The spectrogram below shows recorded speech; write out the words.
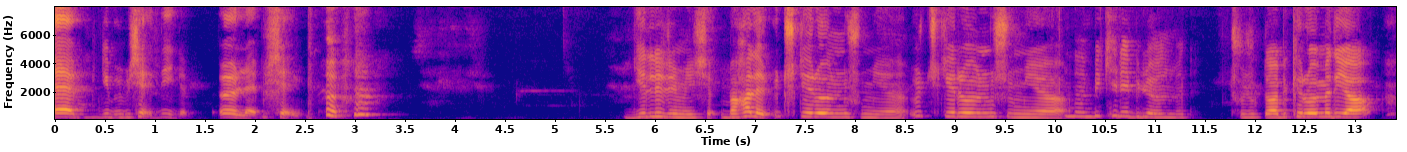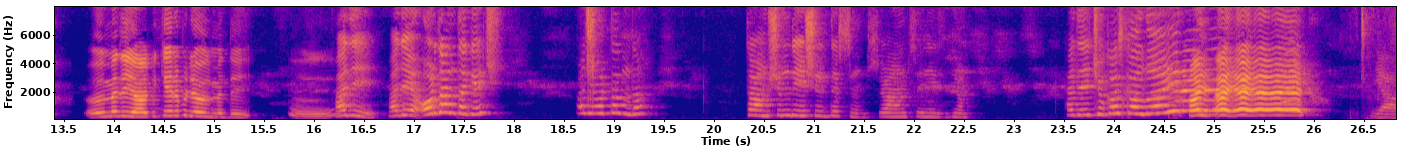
e gibi bir şey değilim. Öyle bir şey. Gelirim inşallah. Bak hala üç kere ölmüşüm ya. Üç kere ölmüşüm ya. Ben bir kere bile ölmedim. Çocuk daha bir kere ölmedi ya. Ölmedi ya. Bir kere bile ölmedi. Ee, Hadi, hadi oradan da geç. Hadi oradan da. Tamam şimdi yeşildesin. Şu an seni izliyorum. Hadi çok az kaldı. Hayır. Ay ay ay ay ay. Ya.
